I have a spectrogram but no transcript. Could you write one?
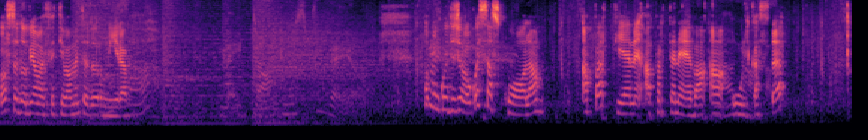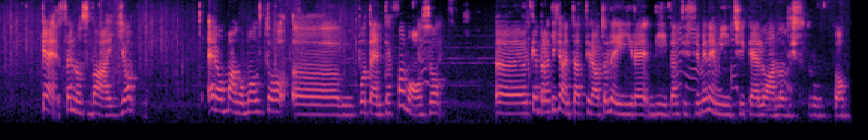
Forse dobbiamo effettivamente dormire. Comunque dicevo, questa scuola apparteneva a Ulcaster, che se non sbaglio era un mago molto eh, potente e famoso eh, che praticamente ha attirato le ire di tantissimi nemici che lo hanno distrutto.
